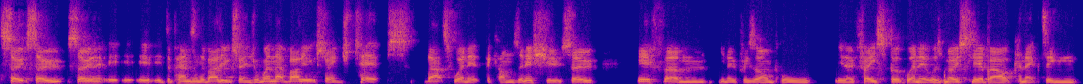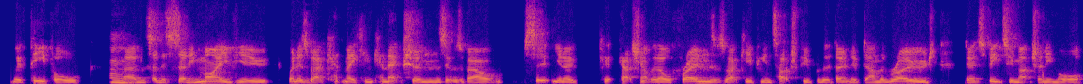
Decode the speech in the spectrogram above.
so so so it, it, it depends on the value exchange, and when that value exchange tips, that's when it becomes an issue. So if um, you know, for example, you know, Facebook when it was mostly about connecting with people. Mm. Um, so this is certainly my view. When it was about making connections, it was about you know c- catching up with old friends. It was about keeping in touch with people that don't live down the road, don't speak too much anymore.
